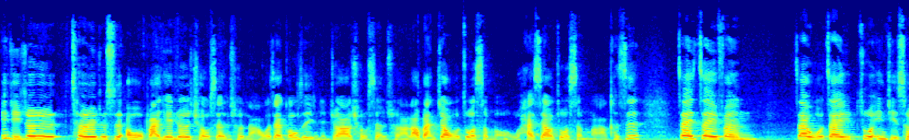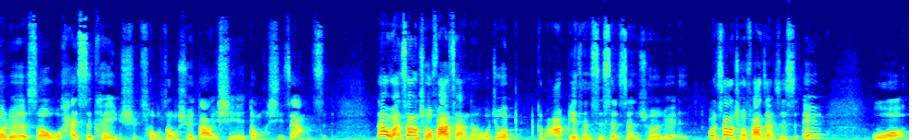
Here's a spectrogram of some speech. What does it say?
应急就是策略就是哦，我白天就是求生存啊，我在公司里面就要求生存啊，老板叫我做什么，我还是要做什么啊。可是，在这一份，在我在做应急策略的时候，我还是可以学从中学到一些东西，这样子。那晚上求发展呢，我就会把它变成是审慎策略。晚上求发展是是，哎，我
